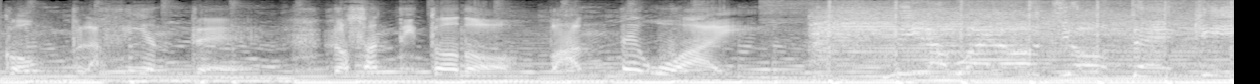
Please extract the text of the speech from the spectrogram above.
complaciente, los antitodo van de guay yo te quiero.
